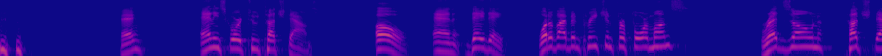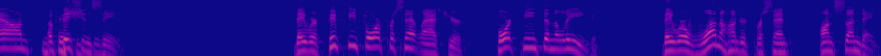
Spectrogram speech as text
okay? And he scored two touchdowns. Oh, and Day Day, what have I been preaching for four months? Red zone touchdown efficiency. Efficiency. They were 54% last year, 14th in the league. They were 100% on Sunday.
